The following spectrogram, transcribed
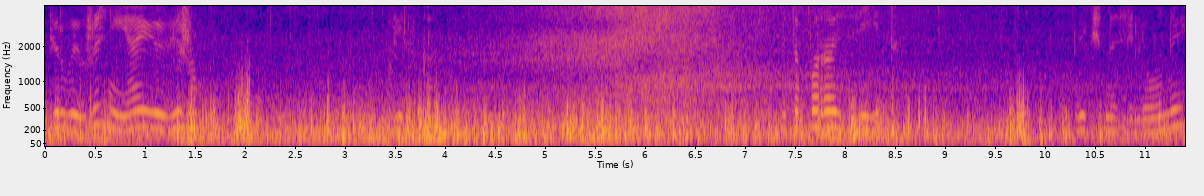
Впервые в жизни я ее вижу близко. Это паразит. Вечно зеленый,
